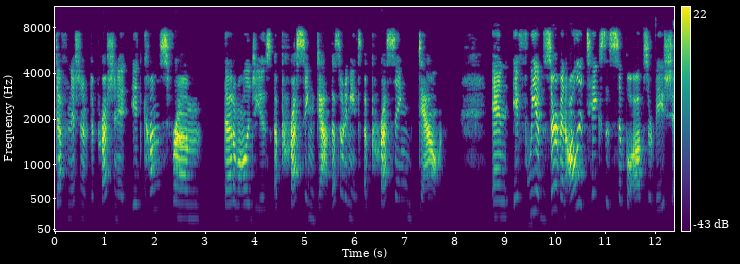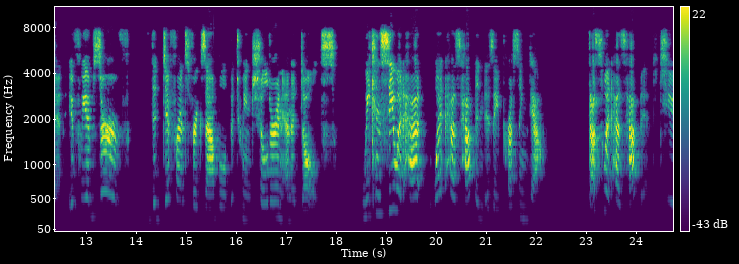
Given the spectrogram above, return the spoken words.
definition of depression. It, it comes from the etymology is oppressing down. That's what it means, oppressing down. And if we observe, and all it takes is simple observation, if we observe the difference, for example, between children and adults, we can see what ha- what has happened is a pressing down. That's what has happened to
